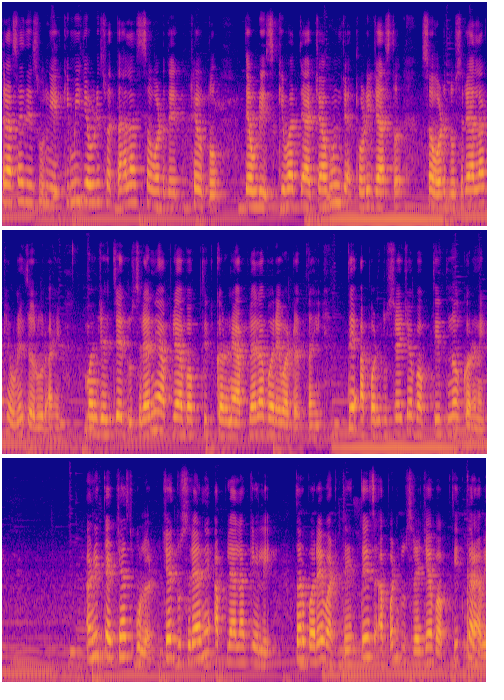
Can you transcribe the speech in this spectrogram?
तर असं दिसून येईल की मी जेवढी स्वतःला सवड देत ठेवतो तेवढीच किंवा त्याच्याहून जा थोडी जास्त सवड दुसऱ्याला ठेवणे जरूर आहे. म्हणजे जे दुसऱ्याने आपल्या बाबतीत करणे आपल्याला बरे वाटत नाही ते आपण दुसऱ्याच्या बाबतीत न करणे. आणि त्याच्याच उलट जे दुसऱ्याने आपल्याला केले तर बरे वाटते तेच आपण दुसऱ्याच्या बाबतीत करावे.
